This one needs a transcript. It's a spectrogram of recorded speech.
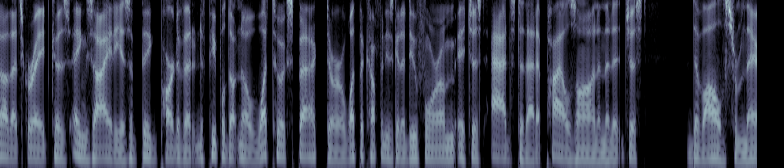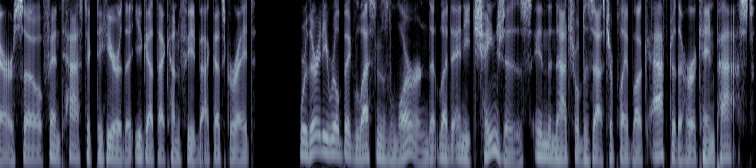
Oh, that's great because anxiety is a big part of it. And if people don't know what to expect or what the company's going to do for them, it just adds to that. It piles on and then it just devolves from there. So fantastic to hear that you got that kind of feedback. That's great. Were there any real big lessons learned that led to any changes in the natural disaster playbook after the hurricane passed?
